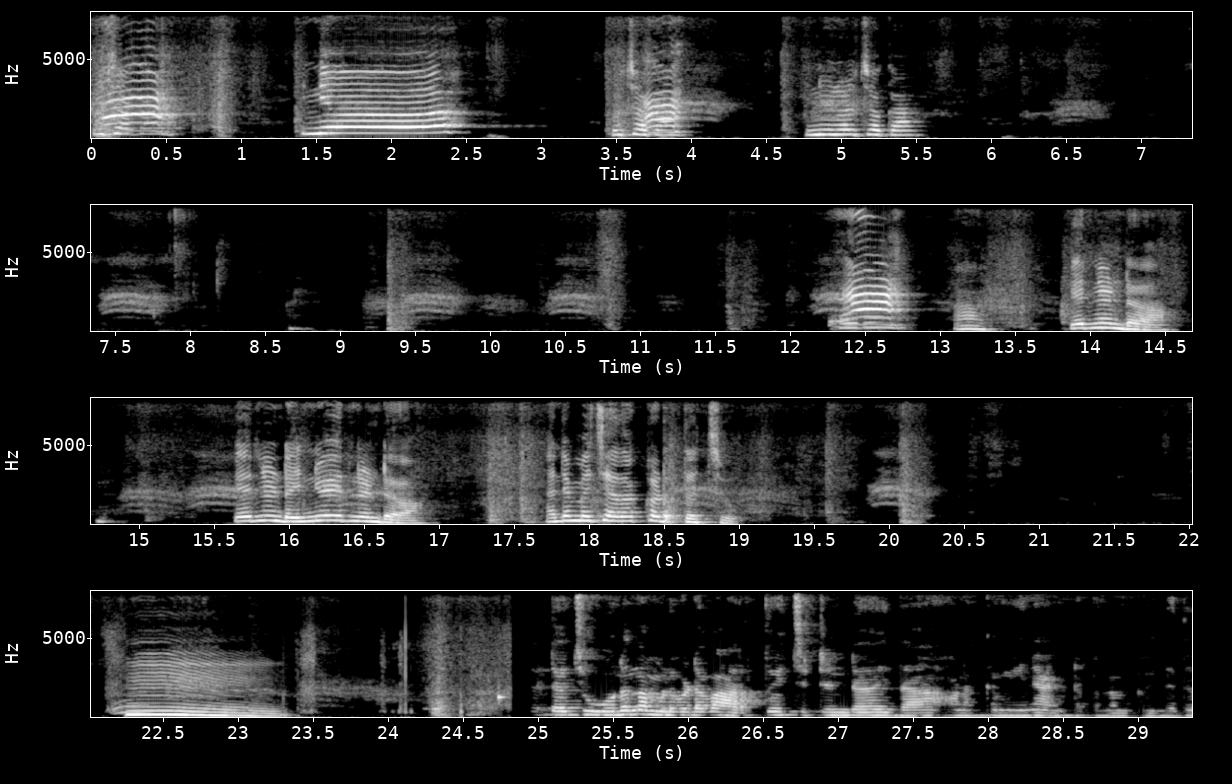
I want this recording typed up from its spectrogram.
വിളിച്ചോക്കാം ഇന്നോ വിളിച്ചോക്കാം ഇന്നു വിളിച്ചോക്കാം ആ. വരുന്നുണ്ടോ? വരുന്നുണ്ടോ? ഇനി വരുന്നുണ്ടോ? എന്റെ അമ്മച്ചി അതൊക്കെ എടുത്തുവച്ചു കേട്ടോ ചോറ് നമ്മളിവിടെ വാർത്ത് വെച്ചിട്ടുണ്ട്. ഇതാ ഉണക്കമീനാണ് കേട്ടോ അപ്പം നമുക്കുള്ളത്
